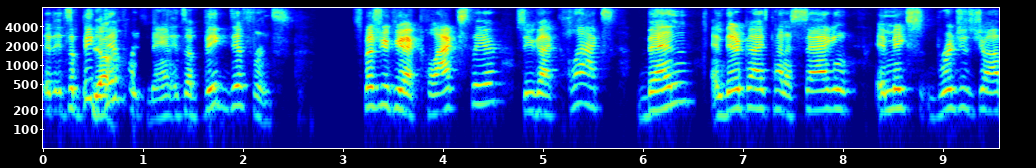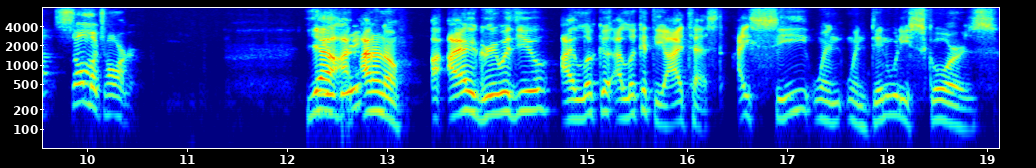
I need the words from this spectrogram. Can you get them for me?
It- it's a big Yeah. difference, man. It's a big difference, especially if you got Clax there. So you got Clax, Ben, and their guys kind of sagging. It makes Bridges' job so much harder. yeah, I. I don't know. I, agree with you. I look at I look at the eye test. I see when when Dinwiddie scores,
